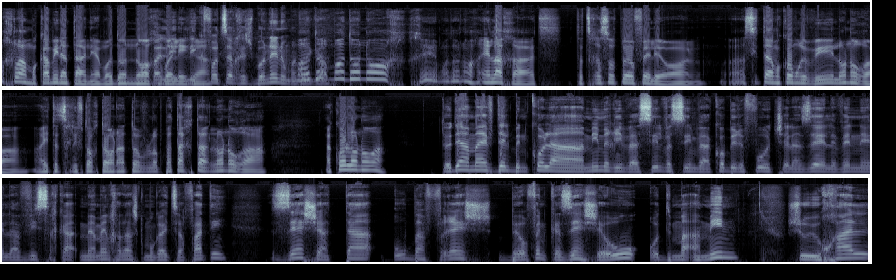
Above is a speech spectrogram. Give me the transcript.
אחלה, מכבי נתניה, מועדון נוח בא בליגה. לקפוץ על חשבוננו מדרגה. מועדון, מועדון נוח, אחי, מועדון נוח, אין לחץ. אתה צריך לעשות פלייאוף עליון, עשית מקום רביעי, לא נורא. היית צריך לפתוח את העונה טוב, לא פתחת, לא נורא. הכל לא נורא. אתה יודע מה ההבדל בין כל המימרים והסילבסים והקובי רפוט של הזה לבין אה, להביא שחקן, מאמן חדש כמו גיא צרפתי? זה שאתה, הוא בפרש באופן כזה שהוא עוד מאמין שהוא יוכל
